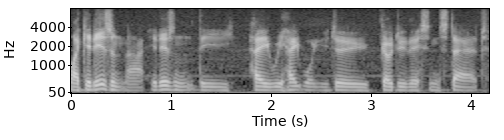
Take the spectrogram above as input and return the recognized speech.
like it isn't that. It isn't the hey we hate what you do, go do this instead.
